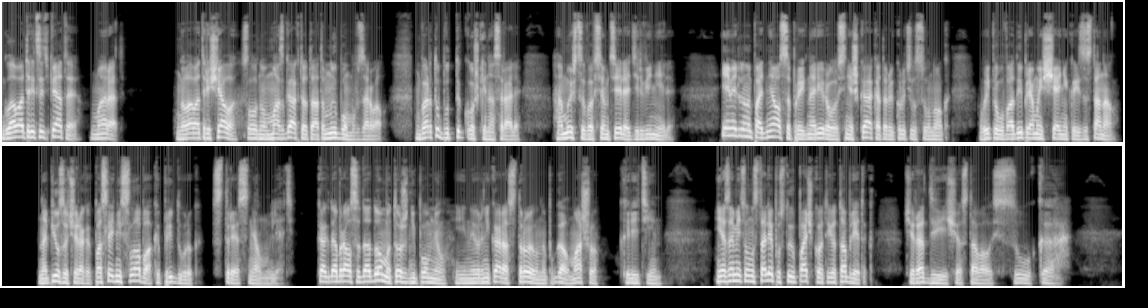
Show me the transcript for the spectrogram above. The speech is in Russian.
Глава 35. Марат. Голова трещала, словно в мозгах кто-то атомную бомбу взорвал. Во рту будто кошки насрали, а мышцы во всем теле одеревенели. Я медленно поднялся, проигнорировал снежка, который крутился у ног, выпил воды прямо из чайника и застонал. Напился вчера как последний слабак и придурок. Стресс снял, млять. Как добрался до дома, тоже не помнил, и наверняка расстроил, напугал Машу. Кретин. Я заметил на столе пустую пачку от ее таблеток. Вчера две еще оставалось. Сука.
